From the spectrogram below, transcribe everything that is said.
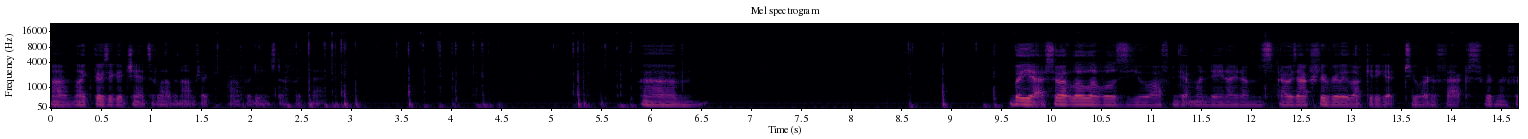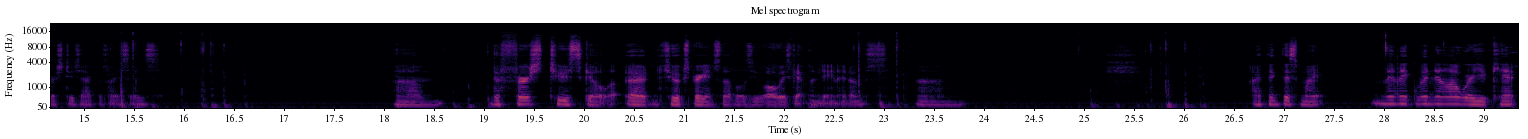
Um, like, there's a good chance it'll have an object property and stuff like that. Um, but yeah, so at low levels, you often get mundane items. I was actually really lucky to get two artifacts with my first two sacrifices. Um, the first two skill, uh, two experience levels, you always get mundane items. Um, I think this might mimic vanilla, where you can't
